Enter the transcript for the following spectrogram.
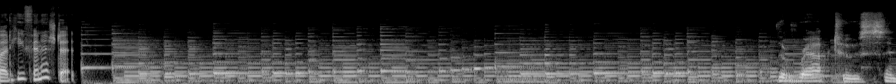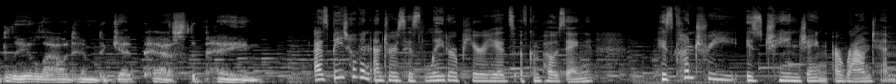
but he finished it. The raptus simply allowed him to get past the pain. As Beethoven enters his later periods of composing, his country is changing around him.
